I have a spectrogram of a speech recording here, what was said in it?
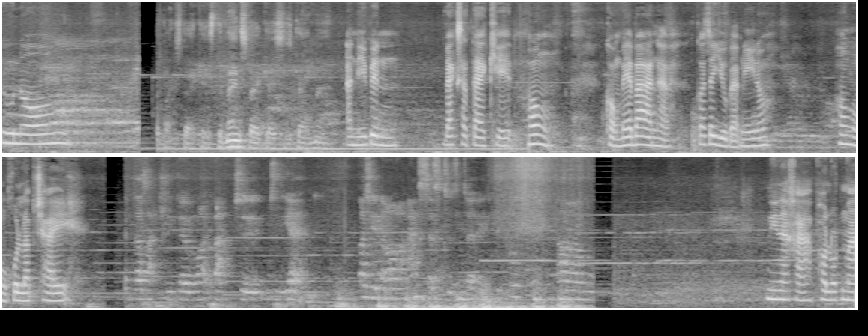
ดูน้อง Back staircase. The main staircase is down there. อันนี้เป็น back staircase ห้องของแม่บ้านค่ะ ก็จะอยู่แบบนี้เนาะ ห้องของคนรับใช้ It does actually go right back to, to the end. But in our ancestors' days, because um, นี่นะคะ พอรถม้า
